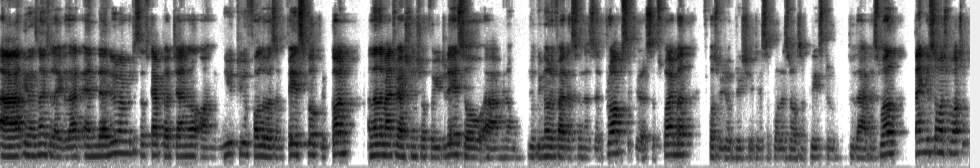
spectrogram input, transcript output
uh, you know, smash a like with that. And uh, do remember to subscribe to our channel on YouTube. Follow us on Facebook. We've got another match reaction show for you today. So um, you know, you'll be notified as soon as it drops if you're a subscriber. Of course, we do appreciate your support as well. So please do do that as well. Thank you so much for watching.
